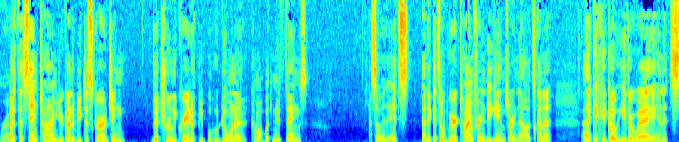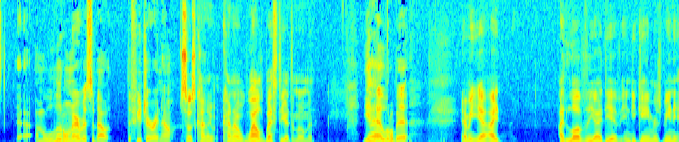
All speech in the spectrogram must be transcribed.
Right. but at the same time, you're going to be discouraging the truly creative people who do want to come up with new things. So it's, I think it's a weird time for indie games right now. It's gonna, I think it could go either way, and it's, I'm a little nervous about the future right now. so it's kind of kind of wild westy at the moment. Yeah, a little bit. I mean, yeah, I I love the idea of indie gamers being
